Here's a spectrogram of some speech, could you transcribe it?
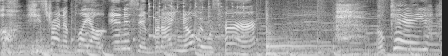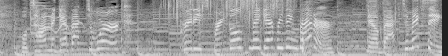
Ugh, she's trying to play all innocent, but I know it was her. okay. Well, time to get back to work. Pretty sprinkles make everything better. Now back to mixing.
